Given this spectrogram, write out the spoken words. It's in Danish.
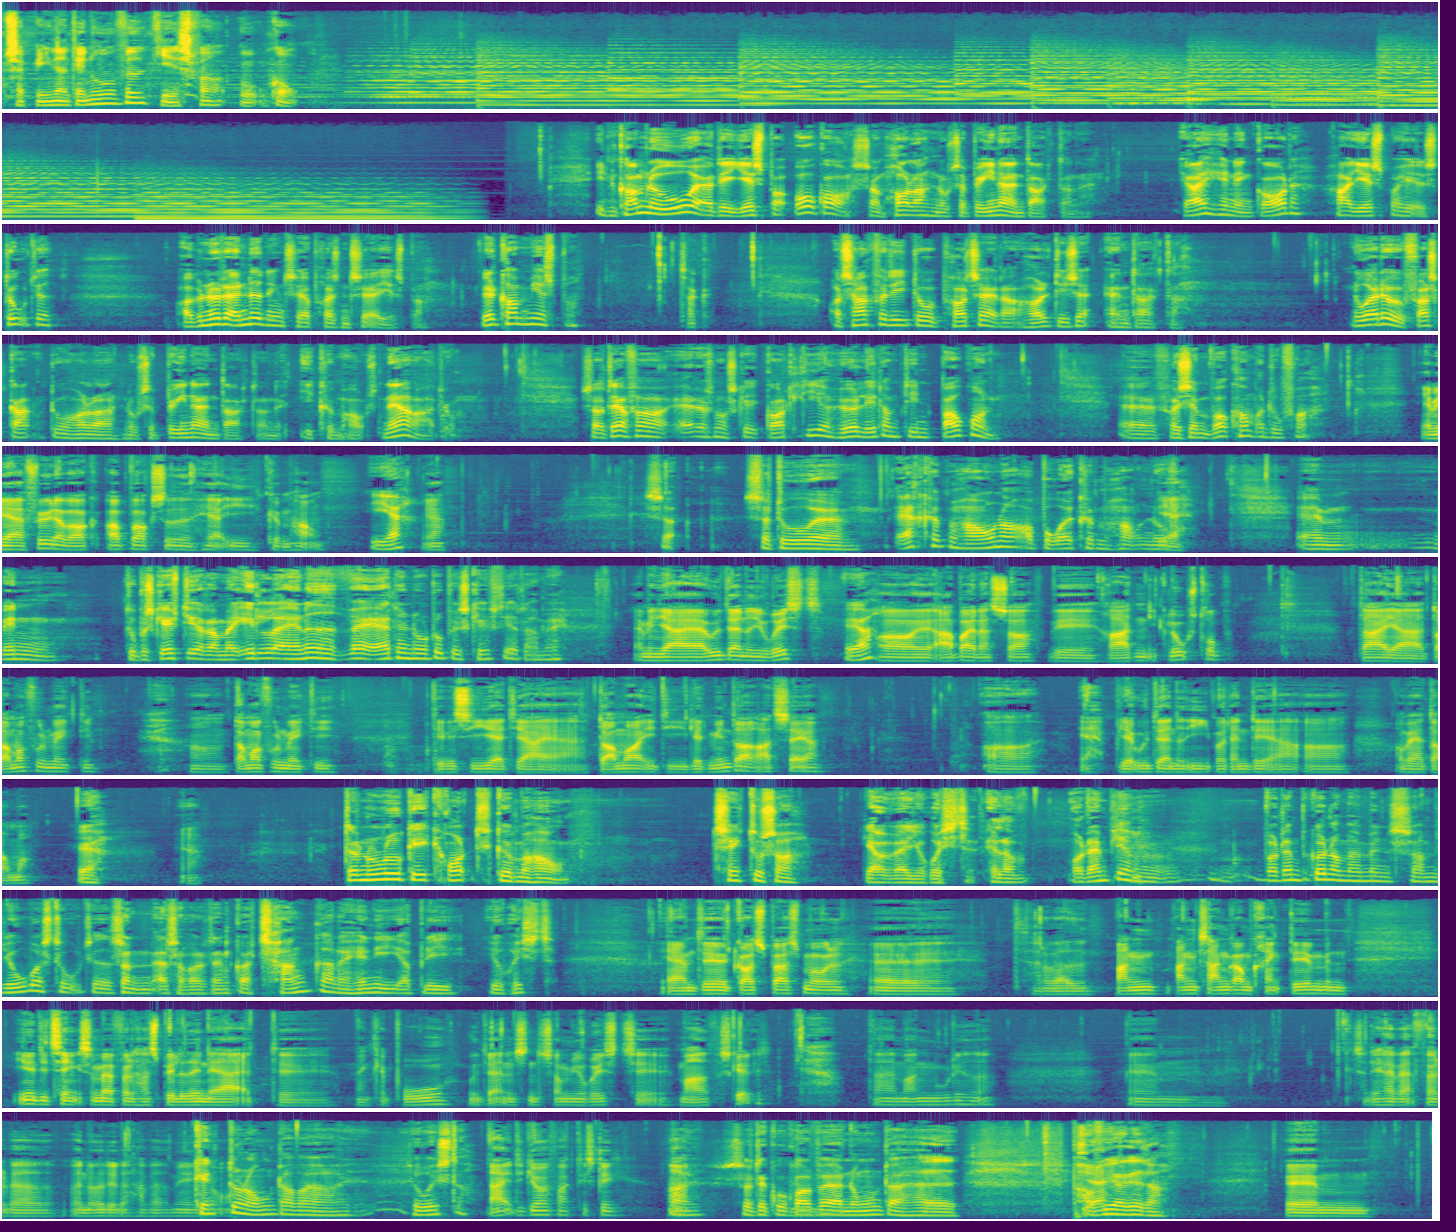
Notabene den uge ved Jesper Ågaard. I den kommende uge er det Jesper Ågaard, som holder notabene-andagterne. Jeg, Henning Gorte, har Jesper her i studiet, og benytter anledningen til at præsentere Jesper. Velkommen Jesper. Og tak fordi du påtager dig at holde disse andagter. Nu er det jo første gang, du holder notabene-andagterne i Københavns Nærradio. Så derfor er det måske godt lige at høre lidt om din baggrund. Øh, For eksempel, hvor kommer du fra? Jamen, jeg er født og vok- opvokset her i København. Ja, Ja. så, så du øh, er københavner og bor i København nu. Ja. Øhm, men du beskæftiger dig med et eller andet. Hvad er det nu, du beskæftiger dig med? Jamen, jeg er uddannet jurist Ja. og øh, arbejder så ved retten i Glostrup. Der er jeg dommerfuldmægtig. Og dommerfuldmægtig, det vil sige, at jeg er dommer i de lidt mindre retssager. Og ja, bliver uddannet i, hvordan det er at, at være dommer. Ja. Ja. Da du nu gik rundt i København, tænkte du så, jeg vil være jurist? Eller hvordan, bliver man, hvordan begynder man med som jurastudiet? Sådan, altså, hvordan går tankerne hen i at blive jurist? Jamen, det er et godt spørgsmål. Øh, der har der været mange, mange tanker omkring det, men en af de ting, som i hvert fald har spillet ind, er, at øh, man kan bruge uddannelsen som jurist til meget forskelligt. Der er mange muligheder. Øhm, så det har i hvert fald været, været noget af det, der har været med Kendte du nogen, der var jurister? Nej, det gjorde jeg faktisk ikke. Nej. Så det kunne godt være nogen, der havde påvirket dig? Øhm,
